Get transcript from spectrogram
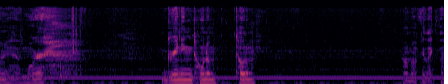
I have more Grinning Totem totem. I don't know if you like that.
